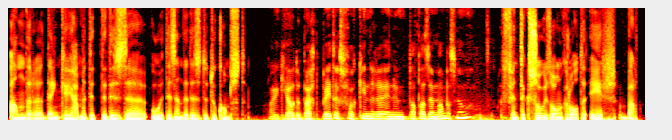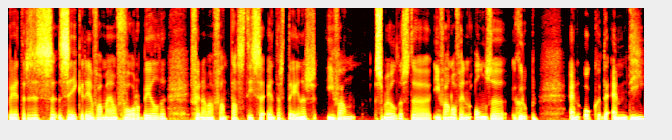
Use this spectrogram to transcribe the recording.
Anderen denken, ja, maar dit, dit is de, hoe het is en dit is de toekomst. Mag ik jou de Bart Peters voor kinderen en hun papa's en mama's noemen? Vind ik sowieso een grote eer. Bart Peters is zeker een van mijn voorbeelden. Ik vind hem een fantastische entertainer. Ivan Smulders, de Ivanov in onze groep. En ook de MD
